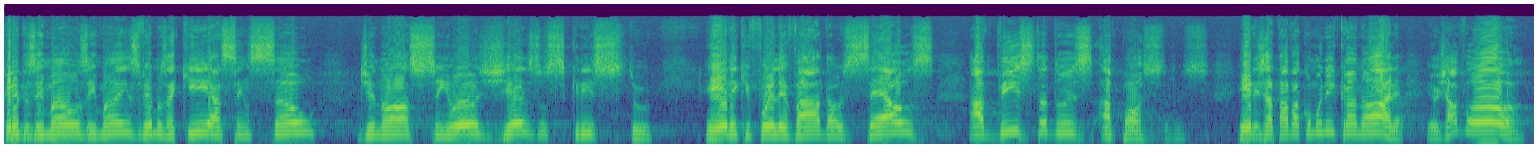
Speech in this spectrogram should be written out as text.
Queridos irmãos e irmãs, vemos aqui a ascensão de nosso Senhor Jesus Cristo. Ele que foi levado aos céus à vista dos apóstolos. E ele já estava comunicando: olha, eu já vou,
